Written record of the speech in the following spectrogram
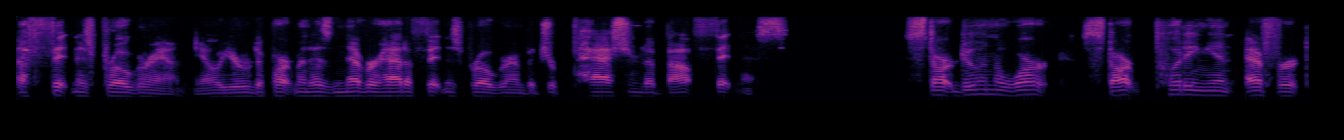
a fitness program? You know, your department has never had a fitness program, but you're passionate about fitness. Start doing the work start putting in effort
